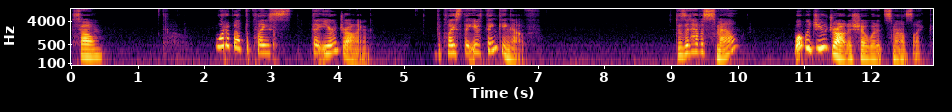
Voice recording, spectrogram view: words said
So, what about the place that you're drawing? The place that you're thinking of? Does it have a smell? What would you draw to show what it smells like?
